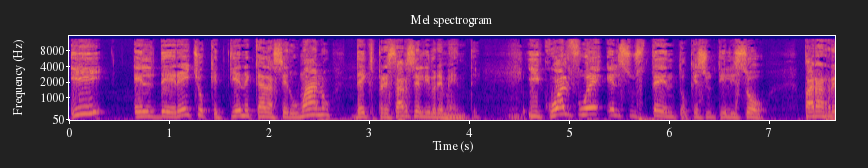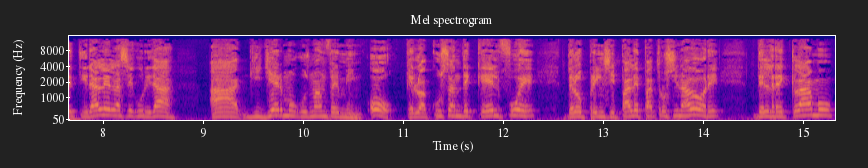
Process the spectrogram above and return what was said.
y el derecho que tiene cada ser humano de expresarse libremente. ¿Y cuál fue el sustento que se utilizó para retirarle la seguridad a Guillermo Guzmán Fermín? O que lo acusan de que él fue de los principales patrocinadores del reclamo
